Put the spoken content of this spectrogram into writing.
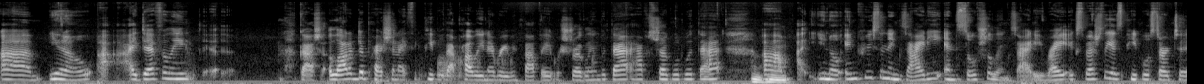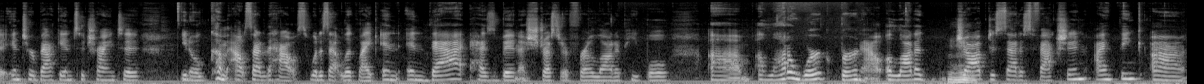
Um, you know, I, I definitely, uh, gosh, a lot of depression. I think people that probably never even thought they were struggling with that have struggled with that. Um, you know, increase in anxiety and social anxiety, right? Especially as people start to enter back into trying to, you know, come outside of the house. What does that look like? And and that has been a stressor for a lot of people. Um, a lot of work burnout, a lot of job dissatisfaction. I think, uh,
